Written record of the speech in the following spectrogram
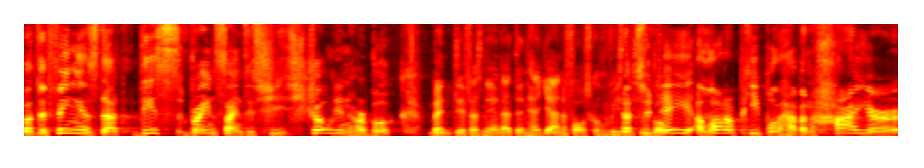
But the thing is that this brain scientist, she showed in her book Men det er at den her hjerneforsker, hun viste i that sin bog, today a lot of people have a higher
